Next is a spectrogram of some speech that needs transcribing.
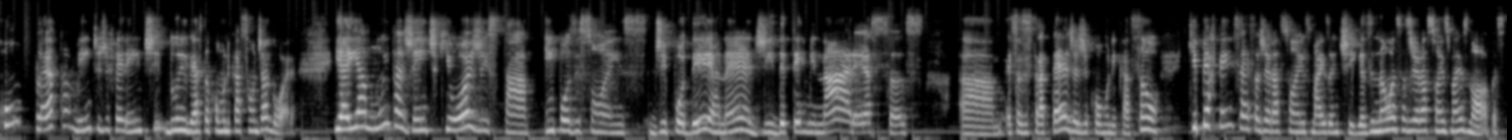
completamente diferente do universo da comunicação de agora. E aí há muita gente que hoje está em posições de poder, né, de determinar essas, uh, essas estratégias de comunicação que pertence a essas gerações mais antigas e não a essas gerações mais novas.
